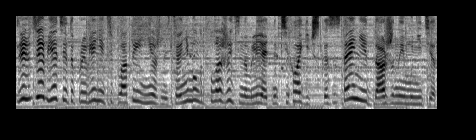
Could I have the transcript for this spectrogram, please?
Для людей объятия – это проявление теплоты и нежности. Они могут положительно влиять на психологическое состояние и даже на иммунитет.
